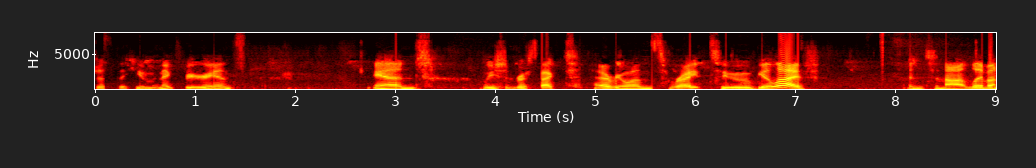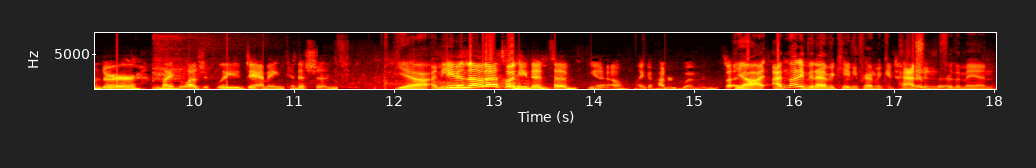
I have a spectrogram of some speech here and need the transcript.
just the human experience. And we should respect everyone's right to be alive and to not live under psychologically damning conditions. yeah. I mean, Even though that's what he did to, you know, like a hundred women. But Yeah, I, I'm not even advocating for having compassion for the man.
